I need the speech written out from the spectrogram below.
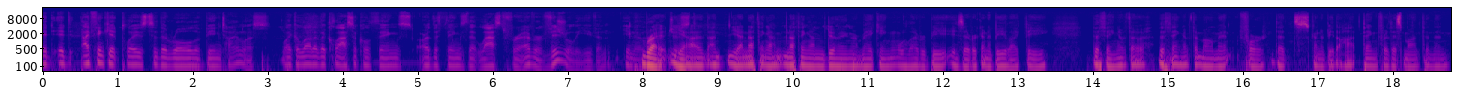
it it I think it plays to the role of being timeless. Like a lot of the classical things are the things that last forever, visually even. You know, right? Yeah, I, yeah. Nothing I'm nothing I'm doing or making will ever be is ever going to be like the the thing of the the thing of the moment for that's going to be the hot thing for this month and then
